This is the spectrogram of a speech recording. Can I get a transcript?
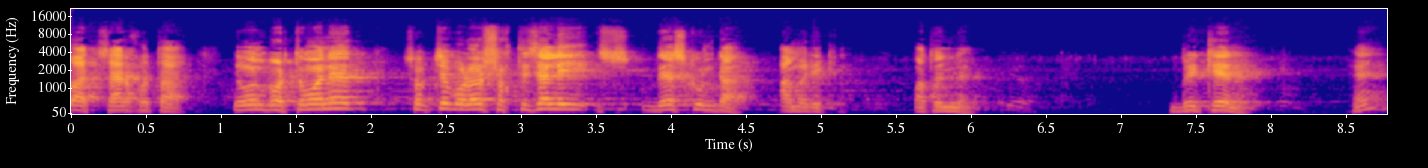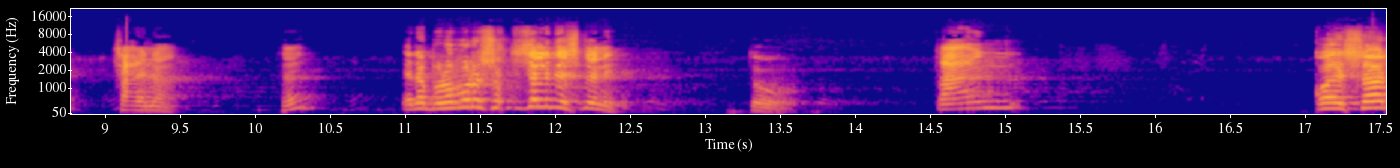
বাচ্চার কথা, যেমন বর্তমানে সবচেয়ে বড় শক্তিশালী দেশ কোনটা? আমেরিকা। মাতন ব্রিটেন। হ্যাঁ? চায়না। হ্যাঁ? এরা বড় বড় শক্তিশালী দেশ নেই তো তাই কয়সর,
